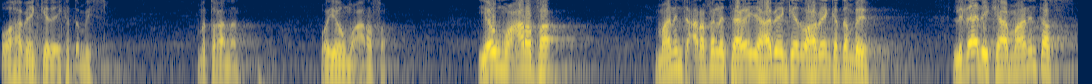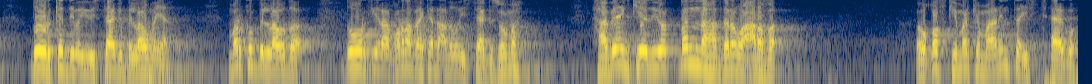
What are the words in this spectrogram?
oo habeenkeeda ay ka dambayso. Ma taqaanaan? Waa yowmu carafa. Yowmu carafa maalinta carafa la taagan yahay habeenkeeda waa habeen ka dambeeyo. Lidaalika maalintaas duhur kadib ayuu istaaga bilowmaya markuu bilowda duhurka ilaa qoraxda ay ka dhacda waa istaaga sooma waa oo qofkii marka maalinta istaago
